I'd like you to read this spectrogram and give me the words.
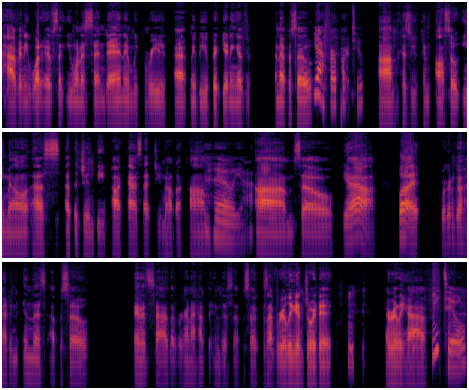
have any what ifs that you want to send in, and we can read at maybe a beginning of an episode, yeah, for part two. um, because you can also email us at the Gen D podcast at gmail.com. Hell yeah. Um, so yeah, but we're gonna go ahead and end this episode, and it's sad that we're gonna have to end this episode because I've really enjoyed it. I really have. Me too.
